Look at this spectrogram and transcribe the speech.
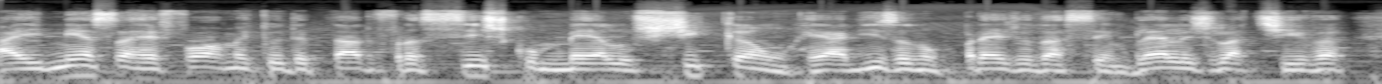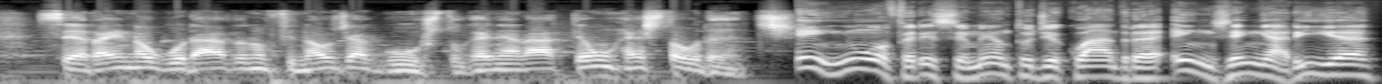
a imensa reforma que o deputado Francisco Melo Chicão realiza no prédio da Assembleia Legislativa será inaugurada no final de agosto. Ganhará até um restaurante. Em um oferecimento de quadra Engenharia,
